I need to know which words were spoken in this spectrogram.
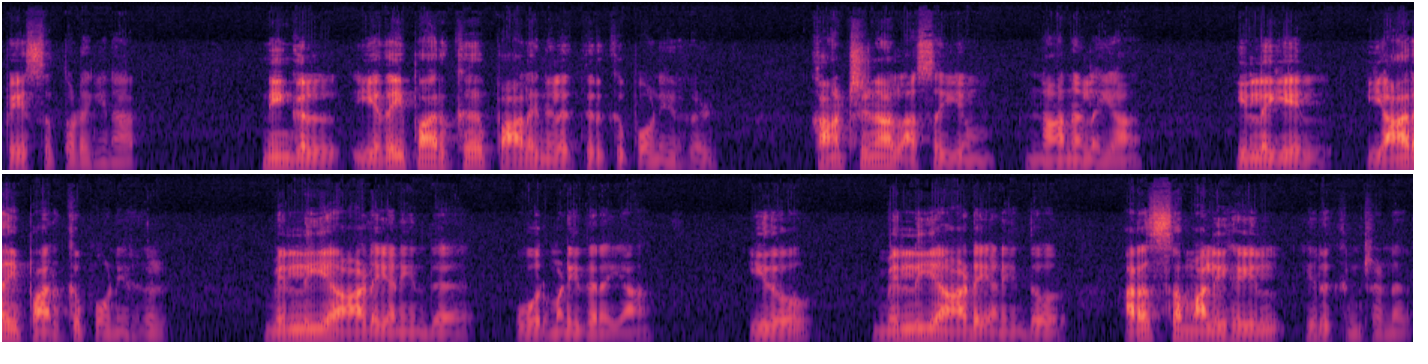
பேசத் தொடங்கினார். நீங்கள் எதை பார்க்க பாலை நிலத்திற்கு போனீர்கள்? காற்றினால் அசையும் நாணலையா? இல்லையேல் யாரை பார்க்க போனீர்கள்? மெல்லிய ஆடை அணிந்த ஓர் மனிதரையா? இதோ மெல்லிய ஆடை அணிந்தோர் அரச மாளிகையில் இருக்கின்றனர்.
